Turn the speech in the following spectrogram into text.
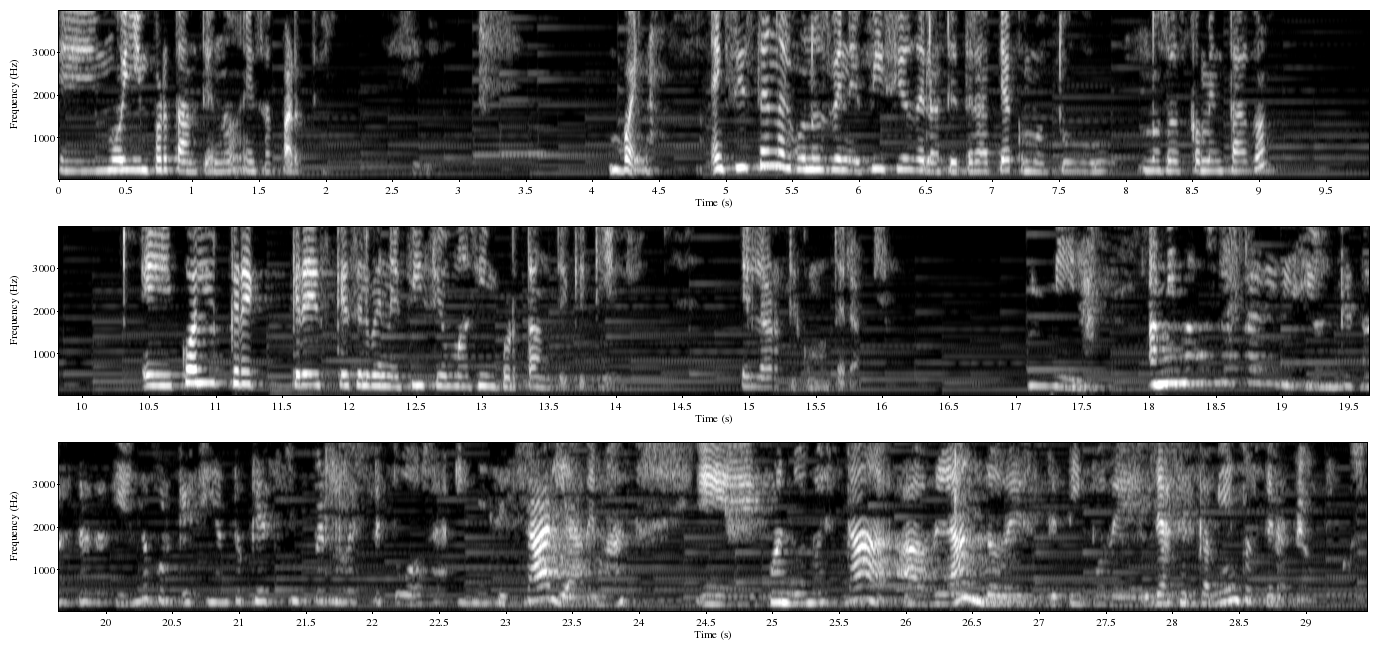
eh, muy importante, ¿no? Esa parte. Sí. Bueno, existen algunos beneficios de la arteterapia como tú nos has comentado. Eh, ¿Cuál crees que es el beneficio más importante que tiene el arte como terapia? Mira, a mí me gusta esta división que tú estás haciendo porque siento que es súper respetuosa y necesaria además eh, cuando uno está hablando de este tipo de, acercamientos terapéuticos.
